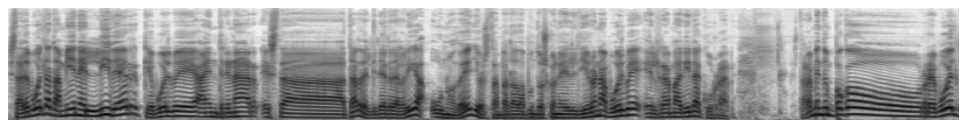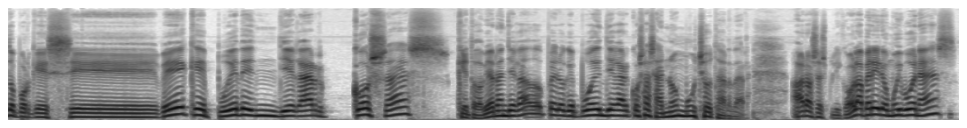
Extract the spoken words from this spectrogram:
Está de vuelta también el líder, que vuelve a entrenar esta tarde, el líder de la liga, uno de ellos, está empatado a puntos con el Girona, vuelve el Real Madrid a currar. Está realmente un poco revuelto porque se ve que pueden llegar cosas que todavía no han llegado, pero que pueden llegar cosas a no mucho tardar. Ahora os explico. Hola Pereiro, muy buenas.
